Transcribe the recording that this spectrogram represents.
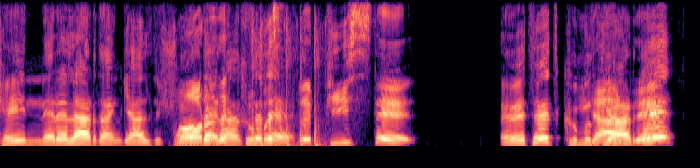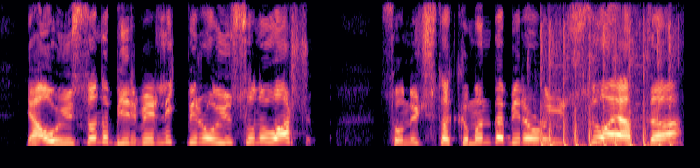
Kane nerelerden geldi şu bu anda arada Kıbrıs de. ve Peace de Evet evet Kımız Yerde. yerde. ya oyun sonu bir birlik bir oyun sonu var. Son 3 takımın da bir oyuncusu hayatta.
